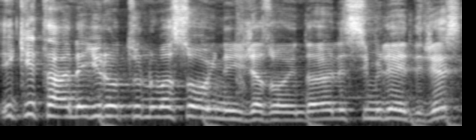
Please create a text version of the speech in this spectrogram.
İki tane Euro turnuvası oynayacağız oyunda. Öyle simüle edeceğiz.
